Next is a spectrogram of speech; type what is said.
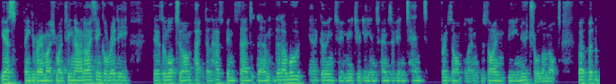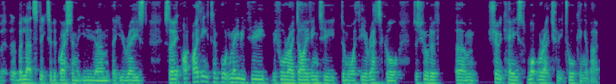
Yes, thank you very much, Martyna. And I think already there's a lot to unpack that has been said um, that I won't go into immediately in terms of intent for example, and design being neutral or not. But but but, but let's stick to the question that you um, that you raised. So I, I, think it's important maybe to before I dive into the more theoretical, to sort of um, showcase what we're actually talking about.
